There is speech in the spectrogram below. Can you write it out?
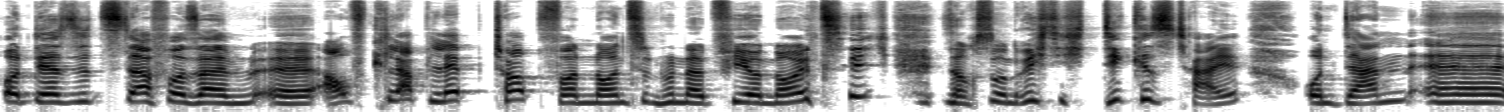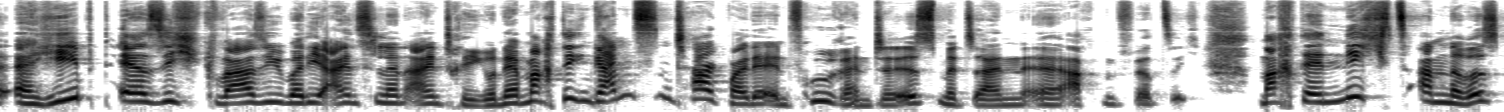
und der sitzt da vor seinem äh, Aufklapp-Laptop von 1994, ist auch so ein richtig dickes Teil und dann äh, erhebt er sich quasi über die einzelnen Einträge und er macht den ganzen Tag, weil der in Frührente ist mit seinen äh, 48, macht er nichts anderes,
